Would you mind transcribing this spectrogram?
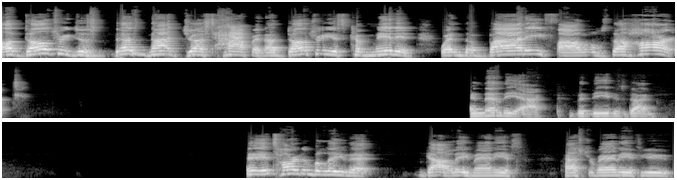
Adultery just does not just happen. Adultery is committed when the body follows the heart and then the act, the deed is done. It's hard to believe that, golly, Manny, if Pastor Manny, if you,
